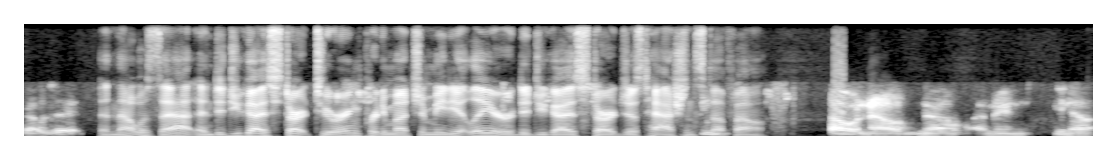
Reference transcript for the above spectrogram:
that was it. and that was that. And did you guys start touring pretty much immediately, or did you guys start just hashing stuff out? Oh no, no. I mean, you know,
